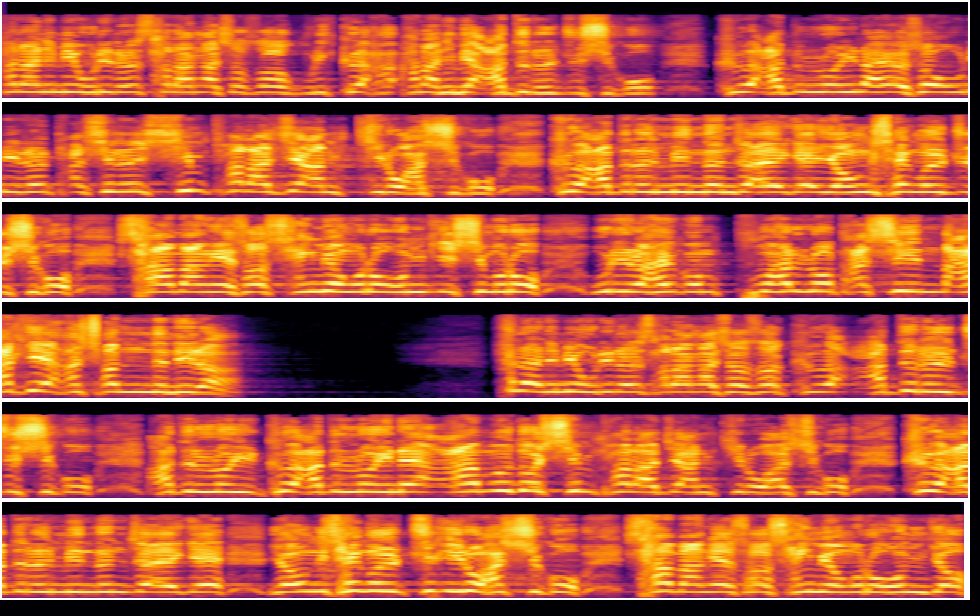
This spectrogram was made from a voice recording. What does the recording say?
하나님이 우리를 사랑하셔서 우리 그 하나님의 아들을 주시고 그 아들로 인하여서 우리를 다시는 심판하지 않기로 하시고 그 아들을 믿는 자에게 영생을 주시고 사망에서 생명으로 옮기심으로 우리를 하여금 부활로 다시 나게 하셨느니라. 하나님이 우리를 사랑하셔서 그 아들을 주시고 아들로 그 아들로 인해 아무도 심판하지 않기로 하시고 그 아들을 믿는 자에게 영생을 주기로 하시고 사망에서 생명으로 옮겨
